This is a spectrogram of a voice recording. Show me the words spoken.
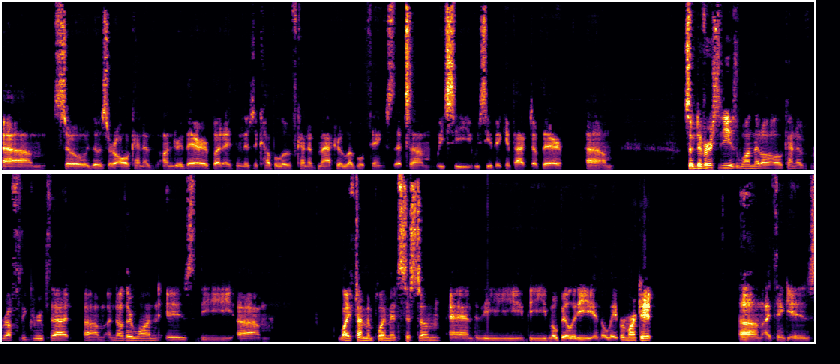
Um, so those are all kind of under there, but I think there's a couple of kind of macro level things that um, we see we see a big impact of there. Um, so diversity is one that I'll, I'll kind of roughly group that. Um, another one is the um, lifetime employment system and the the mobility in the labor market. Um, I think is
